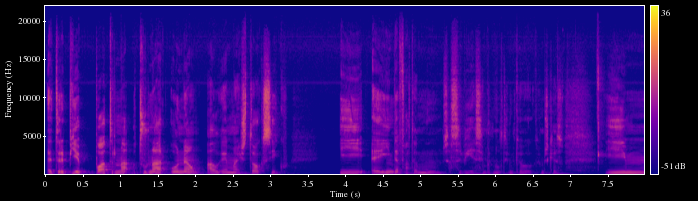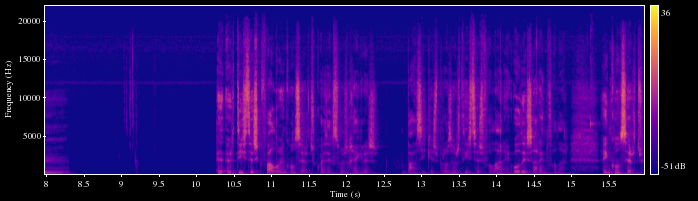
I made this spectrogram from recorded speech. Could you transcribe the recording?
A terapia pode tornar, tornar ou não alguém mais tóxico. E ainda falta já sabia, sempre no último que eu, que eu me esqueço. E hum, artistas que falam em concertos, quais é são as regras básicas para os artistas falarem ou deixarem de falar em concertos.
